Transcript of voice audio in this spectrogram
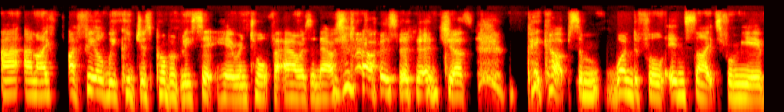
uh, and I, I feel we could just probably sit here and talk for hours and hours and hours and, and just pick up some wonderful insights from you.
